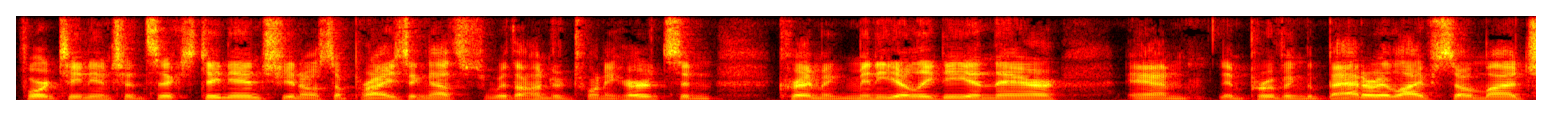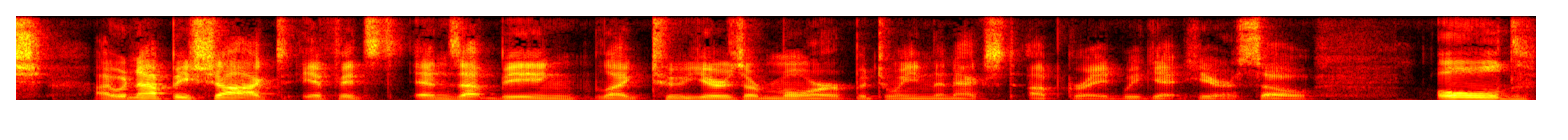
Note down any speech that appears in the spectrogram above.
14 inch and 16 inch, you know, surprising us with 120 hertz and cramming mini LED in there and improving the battery life so much. I would not be shocked if it ends up being like two years or more between the next upgrade we get here. So old,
